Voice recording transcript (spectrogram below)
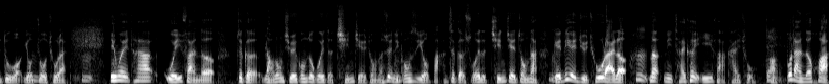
度哦有做出来，嗯，嗯。因为他违反了这个劳动契约工作规则，情节重大，所以你公司有把这个所谓的情节重大给列举出来了，嗯，那你才可以依法开除，啊、哦，不然的话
